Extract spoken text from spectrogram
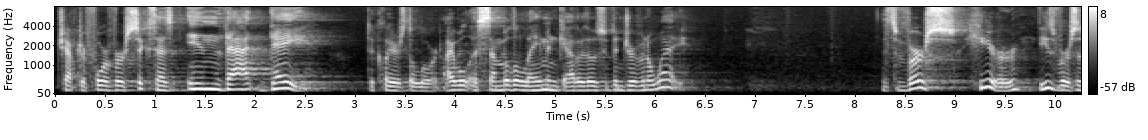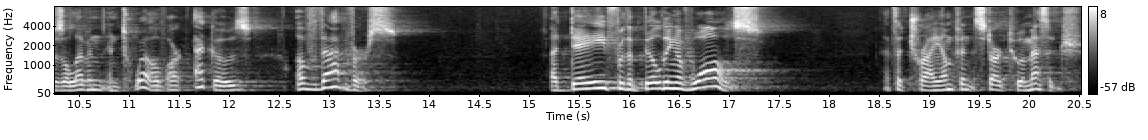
Chapter 4, verse 6 says, In that day, declares the Lord, I will assemble the lame and gather those who've been driven away. This verse here, these verses 11 and 12, are echoes of that verse. A day for the building of walls. That's a triumphant start to a message.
